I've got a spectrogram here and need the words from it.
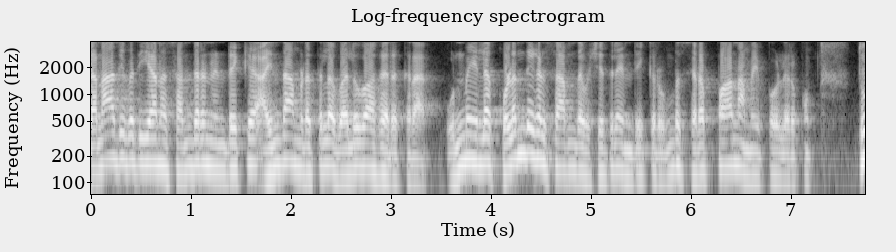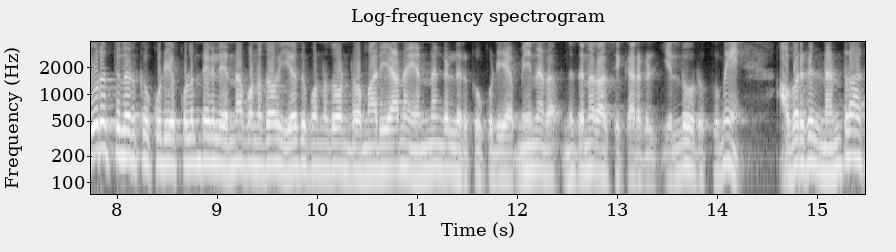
தனாதிபதியான சந்திரன் இன்றைக்கு ஐந்தாம் இடத்துல வலுவாக இருக்கிறார். உண்மையில் குழந்தைகள் சார்ந்த விஷயத்தில் இன்றைக்கு ரொம்ப சிறப்பான அமைப்புகள் இருக்கும். தூரத்தில் இருக்கக்கூடிய குழந்தைகள் என்ன பண்ணுதோ ஏது பண்ணுதோன்ற மாதிரியான எண்ணங்கள் இருக்கக்கூடிய மீன மிதனராசிக்காரர்கள் எல்லோருக்குமே அவர்கள் நன்றாக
